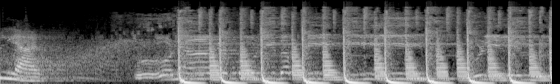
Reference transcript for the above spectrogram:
ಸುಳ್ಯಾರ್ ಓಣ್ಯಾಗ ತುಳಿದ ಪ್ರೀತಿ ತುಳಿಲಿಲ್ಲ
